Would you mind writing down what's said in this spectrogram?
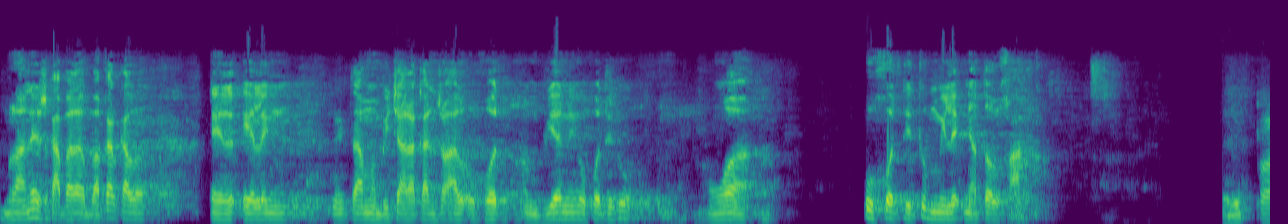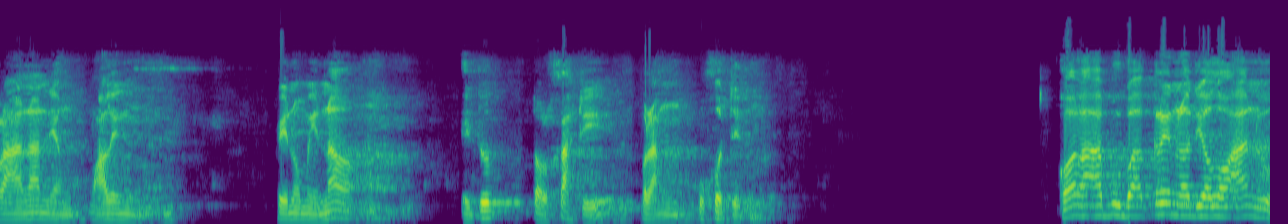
Mulane sekabar bakar kalau eling kita membicarakan soal Uhud, biar nih Uhud itu wah Uhud itu miliknya Tolha. Jadi peranan yang paling fenomenal itu Tolkah di perang Uhud itu. Kala Abu Bakrin radhiyallahu anhu.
